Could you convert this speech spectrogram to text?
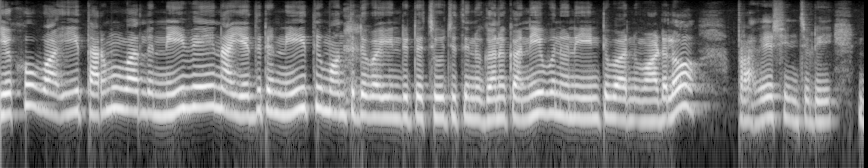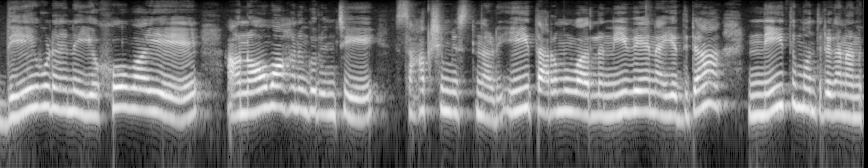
ఎక్కువ ఈ తరము వారిలో నీవే నా ఎదుట నీతి మంతుడివై ఇండిట చూచితిను గనుక నీవును నీ ఇంటి వారిని వాడలో ప్రవేశించుడి. దేవుడైన యహోవాయే ఆ నోవాహను గురించి సాక్ష్యం ఇస్తున్నాడు. ఈ తరము వారిలో నీవే నా ఎదుట నీతిమంతుడిగా నన్ను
